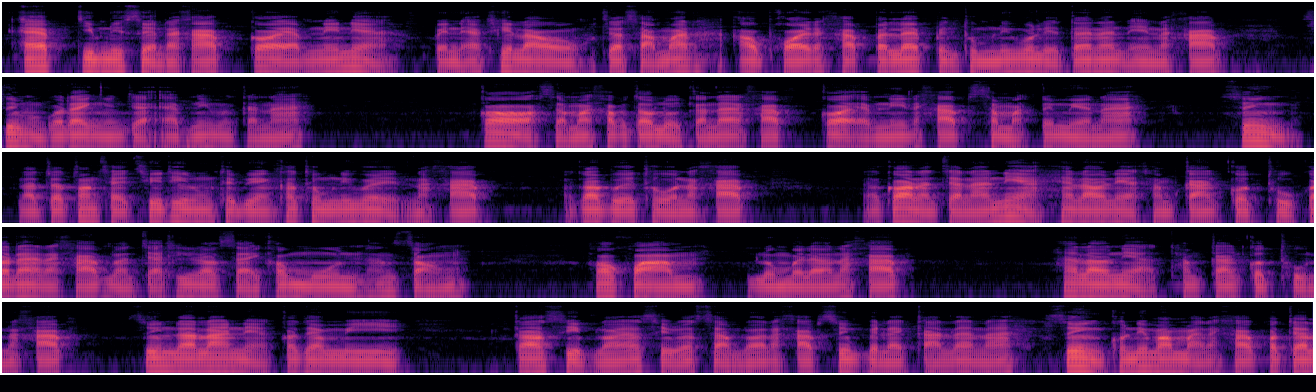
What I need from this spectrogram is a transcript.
แอปจิมรีเสิร์ชนะครับ ก็แอปนี้เนี่ยเป็นแอปที่เราจะสามารถเอาพอยต์นะครับไปแลกเป็นทุมนิวเลตได้นั่นเองนะครับ ซึ่งผมก็ได้เงินจากแอปนี้เหมือนกันนะ ก็สามารถเข้าไปดาวน์โหลดกันได้ครับ ก็แอปนี้นะครับ สมัครด้วยเมียนะ ซึ่งเราจะต้องใช้ชื่อที่ลงทะเบียนเข้าทุมนิวเลตนะครับ แล้วก็เบอร์โทรนะครับ แล้วก็หลังจากนั้นเนี่ยให้เราเนี่ยทำการกดถูกก็ได้นะครับ หลังจากที่เราใส่ข้อมูลทั้งสองข้อความลงไปแล้วนะครับ ให้เราเนี่ยทำการกดถูกนะครับ ซึ่งด้านล่างเนี่ยก็จะมี 90 150และ300นะครับ ซึ่งเป็นรายการแรกนะ ซึ่งคนที่มาใหม่นะครับ ก็จะ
